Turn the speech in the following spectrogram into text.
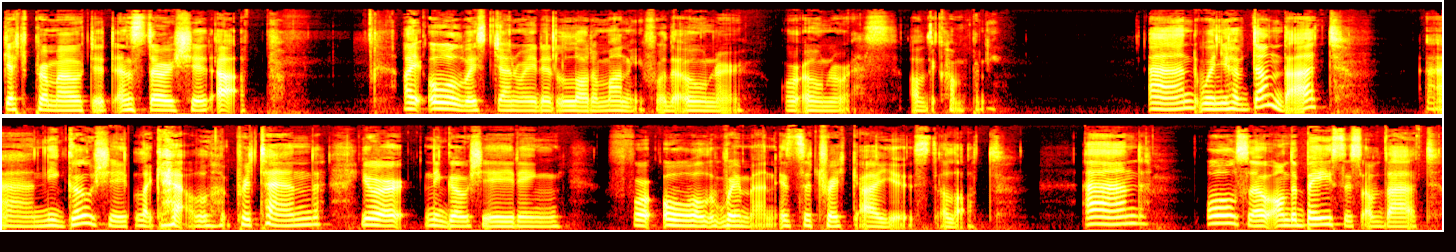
get promoted, and stir shit up. I always generated a lot of money for the owner or owneress of the company. And when you have done that, uh, negotiate like hell. Pretend you're negotiating for all women. It's a trick I used a lot. And also, on the basis of that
